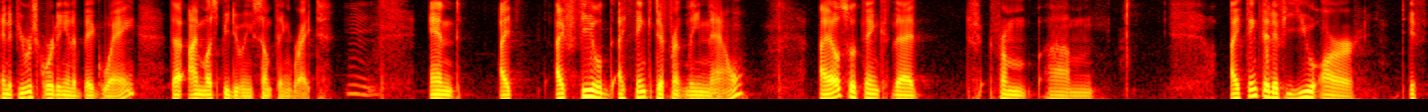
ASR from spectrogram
and if you were squirting in a big way, that I must be doing something right. Mm. And I I feel I think differently now. I also think that f- from um, I think that if you are if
